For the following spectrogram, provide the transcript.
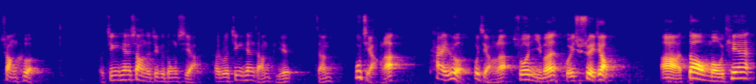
上课，我今天上的这个东西啊，他说今天咱们别，咱不讲了，太热，不讲了。说你们回去睡觉，啊，到某天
